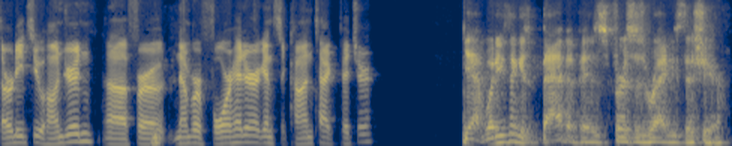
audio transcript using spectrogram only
thirty two hundred uh, for a number four hitter against a contact pitcher? Yeah, what do you think his BABIP is versus righties this year?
